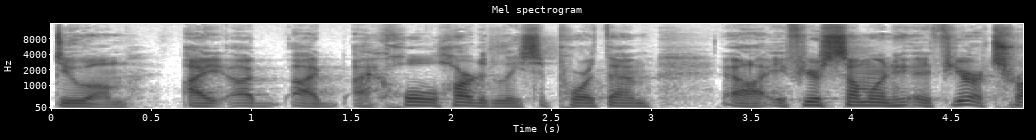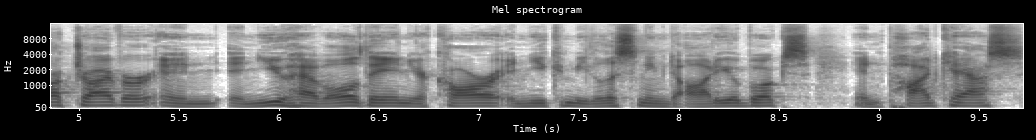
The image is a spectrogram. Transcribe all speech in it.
do them. I, I, I wholeheartedly support them. Uh, if you're someone, if you're a truck driver and, and you have all day in your car and you can be listening to audiobooks and podcasts,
